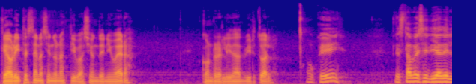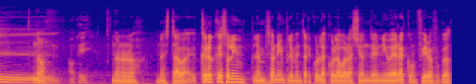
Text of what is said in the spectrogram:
Que ahorita están haciendo una activación de New Era con realidad virtual. Ok. ¿Estaba ese día del...? No. Ok. No, no, no, no estaba. Creo que eso lo, lo empezaron a implementar con la colaboración de New Era con Fear of God,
